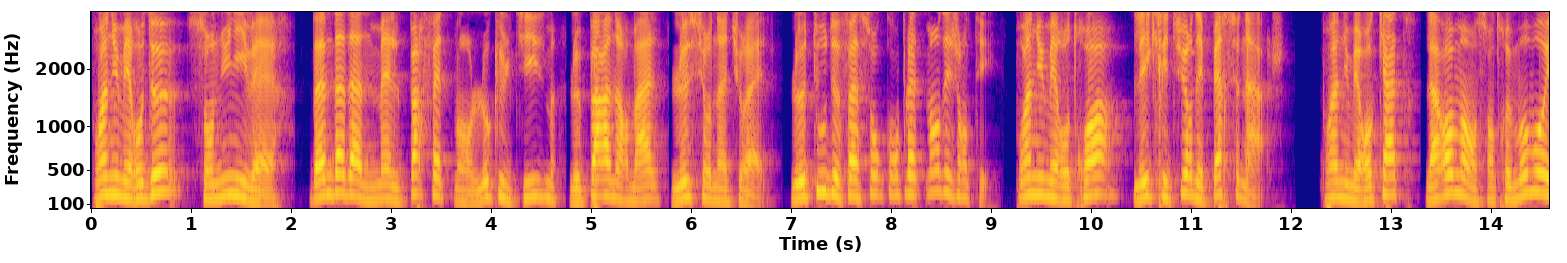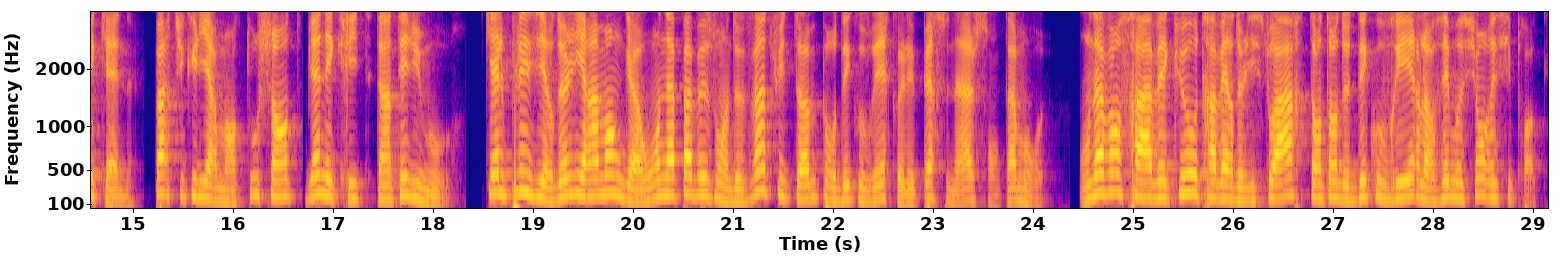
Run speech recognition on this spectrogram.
Point numéro 2, son univers. Dandadan mêle parfaitement l'occultisme, le paranormal, le surnaturel. Le tout de façon complètement déjantée. Point numéro 3, l'écriture des personnages. Point numéro 4, la romance entre Momo et Ken, particulièrement touchante, bien écrite, teintée d'humour. Quel plaisir de lire un manga où on n'a pas besoin de 28 tomes pour découvrir que les personnages sont amoureux. On avancera avec eux au travers de l'histoire, tentant de découvrir leurs émotions réciproques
